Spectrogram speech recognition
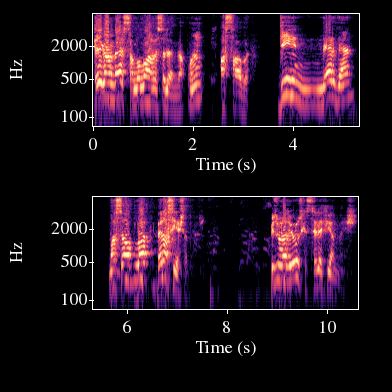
Peygamber sallallahu aleyhi ve sellem ve onun ashabı dinin nereden, nasıl aldılar ve nasıl yaşadılar? Biz buna diyoruz ki selefi anlayış.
